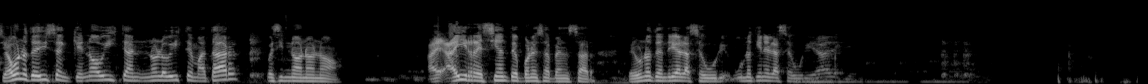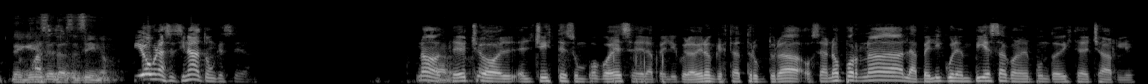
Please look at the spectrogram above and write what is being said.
Si a vos no te dicen que no viste, a- no lo viste matar, pues decir, no, no, no. Ahí, ahí recién te pones a pensar. Pero uno tendría la seguri- uno tiene la seguridad de que De que es el asesino. vio un asesinato, aunque sea. No, Claro. de hecho el, el chiste es un poco ese de la película. Vieron que está estructurada, o sea, no por nada la película empieza con el punto de vista de Charlie.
